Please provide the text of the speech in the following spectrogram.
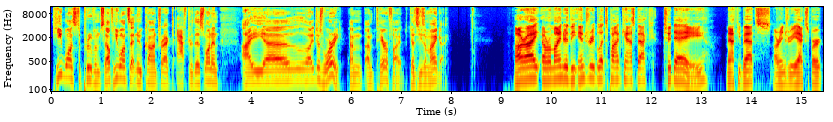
He wants to prove himself. He wants that new contract after this one, and I uh, I just worry. I'm I'm terrified because he's a my guy. All right. A reminder: the Injury Blitz podcast back today. Matthew Betz, our injury expert,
